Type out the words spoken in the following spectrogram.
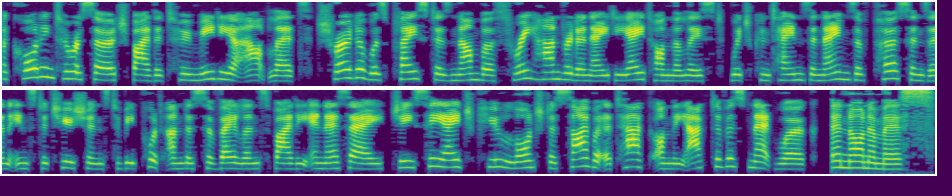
According to research by the two media outlets, Schroeder was placed as number 388 on the list, which contains the names of persons and institutions to be put under surveillance by the NSA. GCHQ launched a cyber attack on the activist network, Anonymous,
